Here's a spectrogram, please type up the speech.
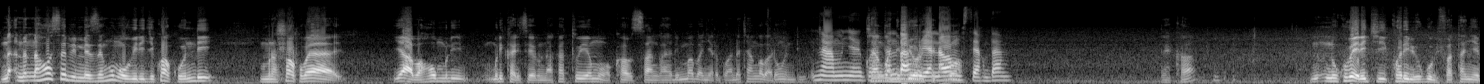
Na- na- naho se bimeze nko mu bubirigi kwa kundi umuntu ashobora kuba ya- yabaho muri muri karitsiye runaka atuyemo ukasanga harimo abanyarwanda cyangwa abarundi. Nta munyarwanda ndahurira kubaho. Amsterdam. Reka. N- ni ukubera iki ko ari ibihugu bifatanye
